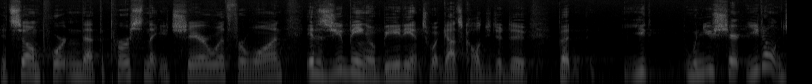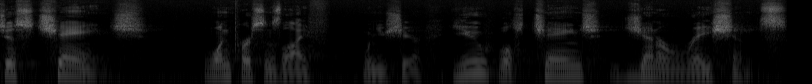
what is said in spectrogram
It's so important that the person that you share with, for one, it is you being obedient to what God's called you to do. But you, when you share, you don't just change one person's life when you share, you will change generations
